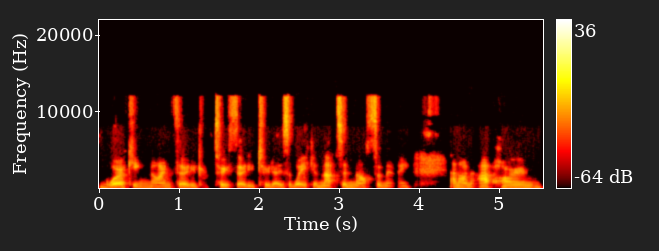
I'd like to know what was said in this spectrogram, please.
working 9 30 to 2 30 two days a week and that's enough for me and i'm at home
